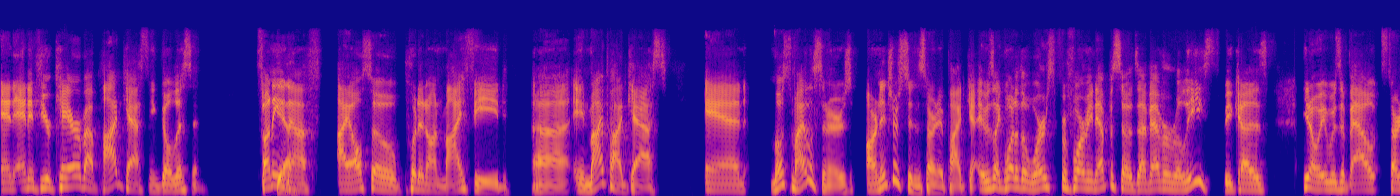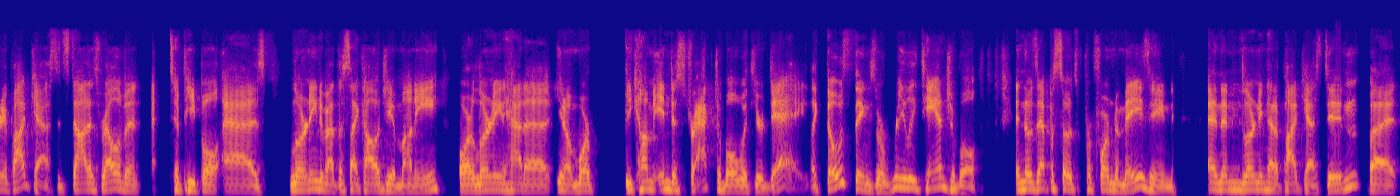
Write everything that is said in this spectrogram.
And, and if you care about podcasting, go listen. Funny yeah. enough, I also put it on my feed uh, in my podcast. And most of my listeners aren't interested in starting a podcast. It was like one of the worst performing episodes I've ever released because, you know, it was about starting a podcast. It's not as relevant to people as learning about the psychology of money or learning how to, you know, more become indistractable with your day. Like those things were really tangible. And those episodes performed amazing. And then learning how to podcast didn't. But,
